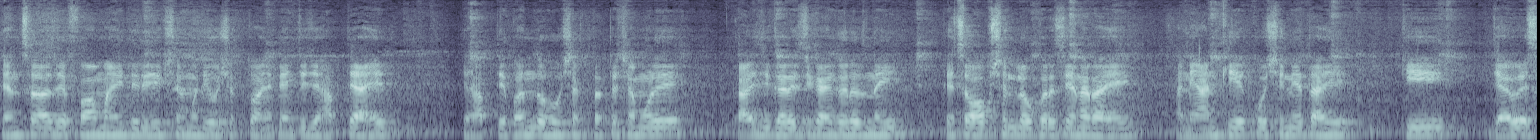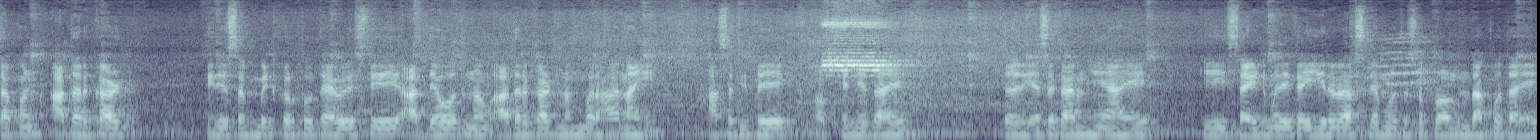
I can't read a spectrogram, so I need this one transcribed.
त्यांचा जे फॉर्म आहे ते रिजेक्शनमध्ये येऊ शकतो आणि त्यांचे जे हप्ते आहेत ते हप्ते बंद होऊ शकतात. त्याच्यामुळे काळजी करायची काही गरज नाही. त्याचं ऑप्शन लवकरच येणार आहे. आणि आणखी एक क्वेश्चन येत आहे की ज्यावेळेस आपण आधार कार्ड तिथे सबमिट करतो त्यावेळेस ते अद्ययावत न आधार कार्ड नंबर हा नाही. असं तिथे एक ऑप्शन येत आहे. तर याचं कारण हे आहे की साईटमध्ये काही इरर असल्यामुळे तसं प्रॉब्लेम दाखवत आहे.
